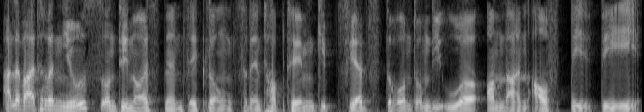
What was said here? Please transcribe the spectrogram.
Alle weiteren News und die neuesten Entwicklungen zu den Top-Themen gibt's jetzt rund um die Uhr online auf Bild.de.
